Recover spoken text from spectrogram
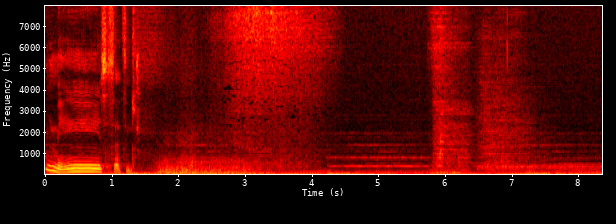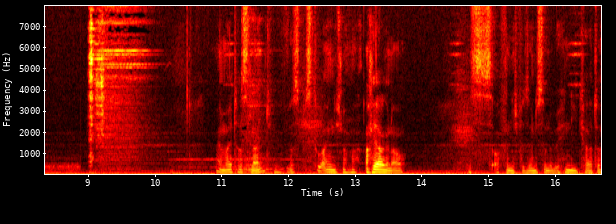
Nee, ist das ätzend. Ein weiteres Land. Was bist du eigentlich nochmal? Ach ja, genau. Das ist auch, finde ich persönlich, so eine Behindi-Karte.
